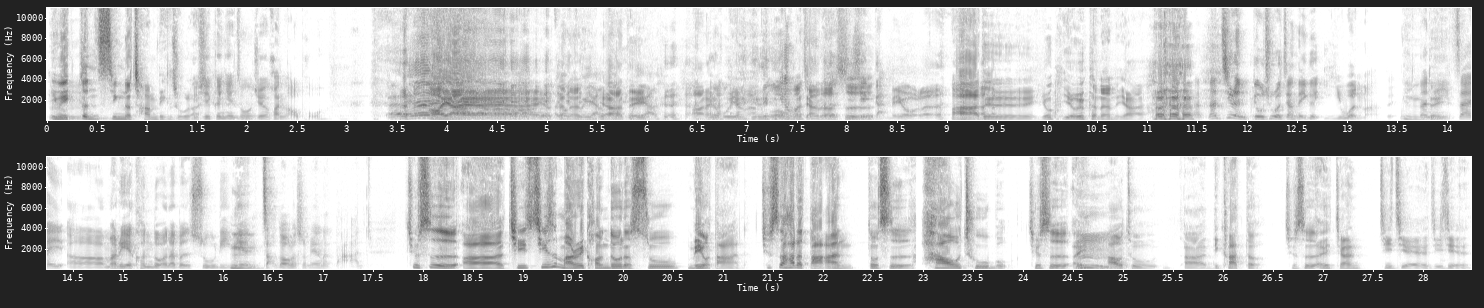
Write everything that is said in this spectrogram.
因为更新的产品出来有。些更严重的就会换老婆。哦呀呀呀，有可能不一样呀，对，啊，那个不一样了。我我们讲的是新鲜感没有了。啊，对对对对，有有有可能呀，那既然你丢出了这样的一个疑问嘛，对，那你在呃 Maria Kondo 那本书里面找到了什么样的答案？就是呃，其其实 Marie Kondo 的书没有答案，就是他的答案都是 how to book，就是哎、how to 啊、declutter，就是哎怎样极简极简。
